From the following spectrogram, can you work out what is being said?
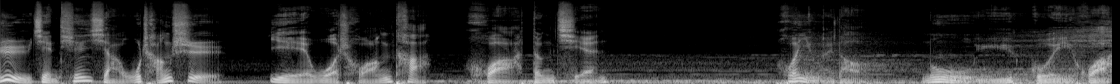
日见天下无常事，夜卧床榻话灯前。欢迎来到木鱼鬼话。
